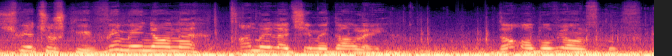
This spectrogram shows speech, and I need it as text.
świeczuszki wymienione, a my lecimy dalej do obowiązków.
